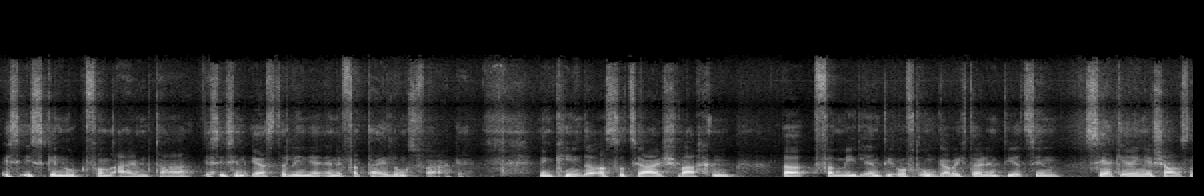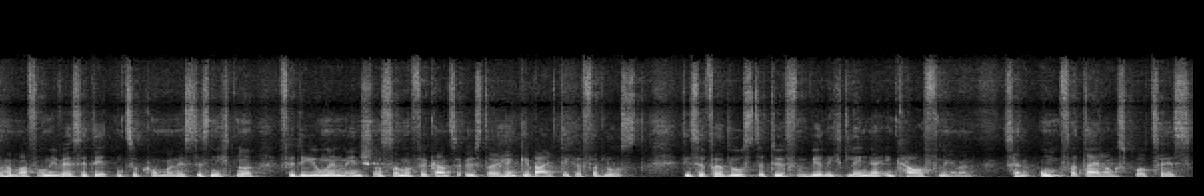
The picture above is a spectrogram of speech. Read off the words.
Es ist genug von allem da. Es ist in erster Linie eine Verteilungsfrage. Wenn Kinder aus sozial schwachen äh, Familien, die oft unglaublich talentiert sind, sehr geringe Chancen haben, auf Universitäten zu kommen, ist es nicht nur für die jungen Menschen, sondern für ganz Österreich ein gewaltiger Verlust. Diese Verluste dürfen wir nicht länger in Kauf nehmen. Es ist ein Umverteilungsprozess,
